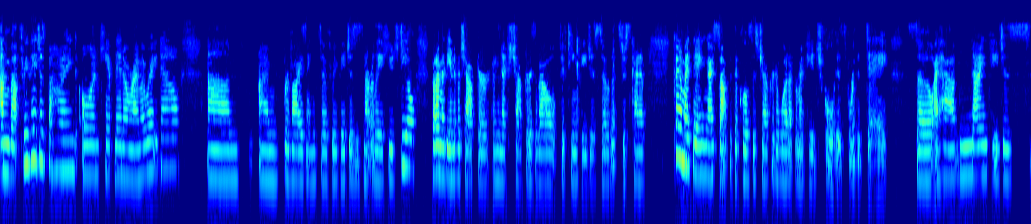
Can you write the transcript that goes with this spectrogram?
I'm about three pages behind on Camp NaNoWriMo right now. Um, I'm revising, so three pages is not really a huge deal, but I'm at the end of a chapter, and the next chapter is about 15 pages, so that's just kind of kind of my thing. I stop at the closest chapter to whatever my page goal is for the day. So I have nine pages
